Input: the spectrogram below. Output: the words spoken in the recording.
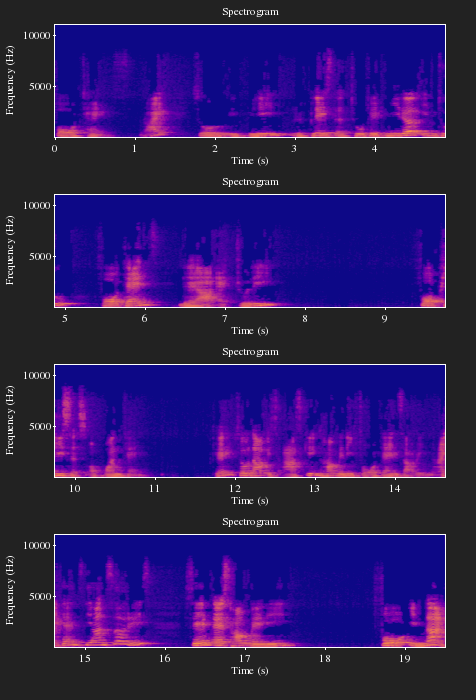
4 tenths, right? So if we replace the 2 fifth meter into 4 tenths, they are actually 4 pieces of 1 tenth. Okay, so now it's asking how many 4 tenths are in 9 tenths. The answer is same as how many 4 in 9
